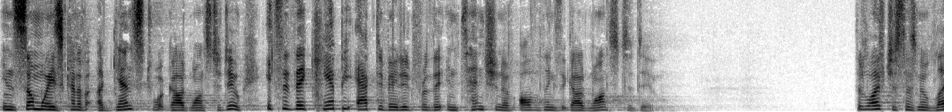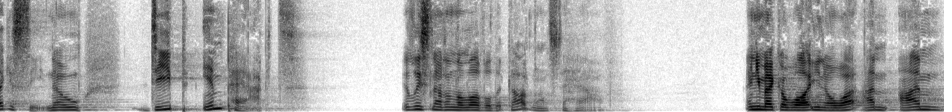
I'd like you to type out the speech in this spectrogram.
in some ways kind of against what God wants to do, it's that they can't be activated for the intention of all the things that God wants to do. Their life just has no legacy, no deep impact, at least not on the level that God wants to have. And you might go, well, you know what? I'm, I'm,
